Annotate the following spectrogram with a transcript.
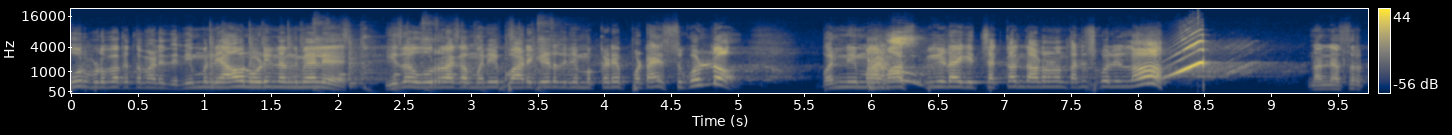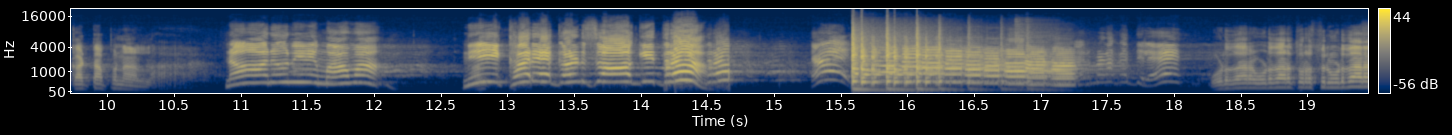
ಊರು ಬಿಡ್ಬೇಕಂತ ಮಾಡಿದ್ದೆ. ನಿಮ್ಮನ್ನ ಯಾವ ನೋಡಿ ನನ್ನ ಮೇಲೆ ಇದ ಊರಾಗ ಮನಿ ಬಾಡಿಗೆ ಹಿಡಿದು ನಿಮ್ಮ ಕಡೆ ಪಟಾಯಿಸಿಕೊಂಡು ಬನ್ನಿ ಮಾಮ ಸ್ಪೀಡಾಗಿ ಚಕ್ಕಂದ ಆಡೋಣ ಅಂತ ಅನಿಸ್ಕೊಳ್ಳಿಲ್ಲ ನನ್ನ ಹೆಸರು ಕಟ್ಟಪ್ಪನ ಅಲ್ಲ. ನಾನು ನಿನ್ನ ಮಾವ ನೀ ಖರೆ ಗಂಡಸ ಆಗಿದ್ರ? ಹುಡ್ದಾರ ಹುಡ್ದಾರ ತೋರಿಸ್ತೀನಿ ಹುಡ್ದಾರ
